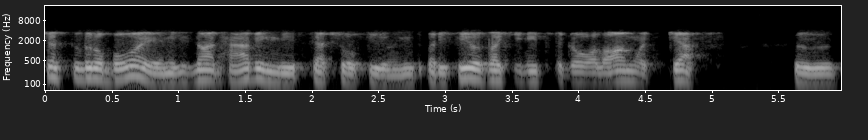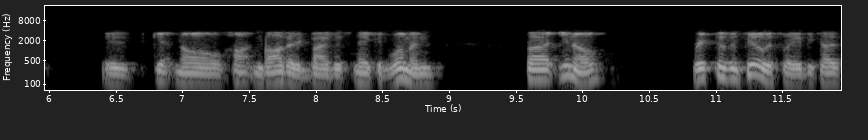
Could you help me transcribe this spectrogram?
just a little boy and he's not having these sexual feelings, but he feels like he needs to go along with Jeff, who is getting all hot and bothered by this naked woman. But, you know, Rick doesn't feel this way because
